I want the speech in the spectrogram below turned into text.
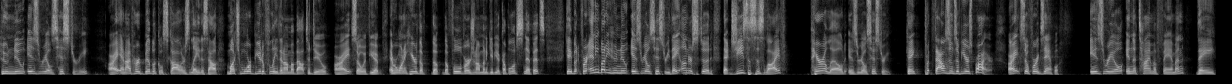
who knew Israel's history, all right, and I've heard biblical scholars lay this out much more beautifully than I'm about to do, all right? So, if you ever want to hear the, the, the full version, I'm gonna give you a couple of snippets. Okay, but for anybody who knew Israel's history, they understood that Jesus' life paralleled Israel's history, okay, thousands of years prior. All right, so for example, Israel in the time of famine, they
